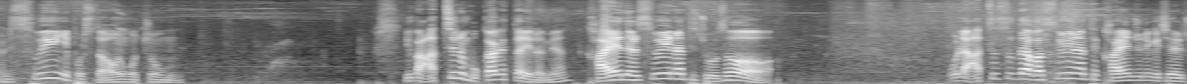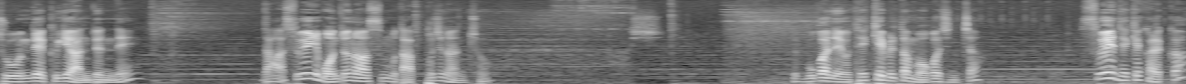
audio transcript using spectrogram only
아니 스웨인이 벌써 나오는 거좀 이거 아트는 못 가겠다 이러면? 가엔을 스웨인한테 줘서 원래 아트 쓰다가 스웨인한테 가엔 주는 게 제일 좋은데 그게 안 됐네? 나 스웨인이 먼저 나왔으면 뭐 나쁘진 않죠. 뭐가냐 이거 데캡 일단 먹어 진짜? 스웨인 데캡 갈까?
